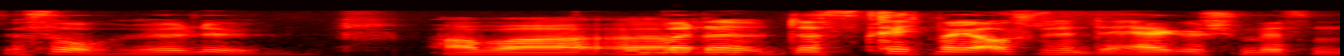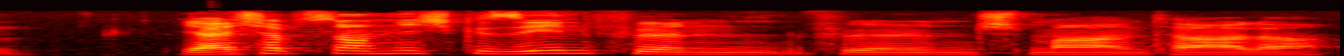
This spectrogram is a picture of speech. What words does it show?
Achso, nö, nö. Aber Aber ähm, das kriegt man ja auch schon hinterhergeschmissen. Ja, ich habe es noch nicht gesehen für einen für einen schmalen Taler.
